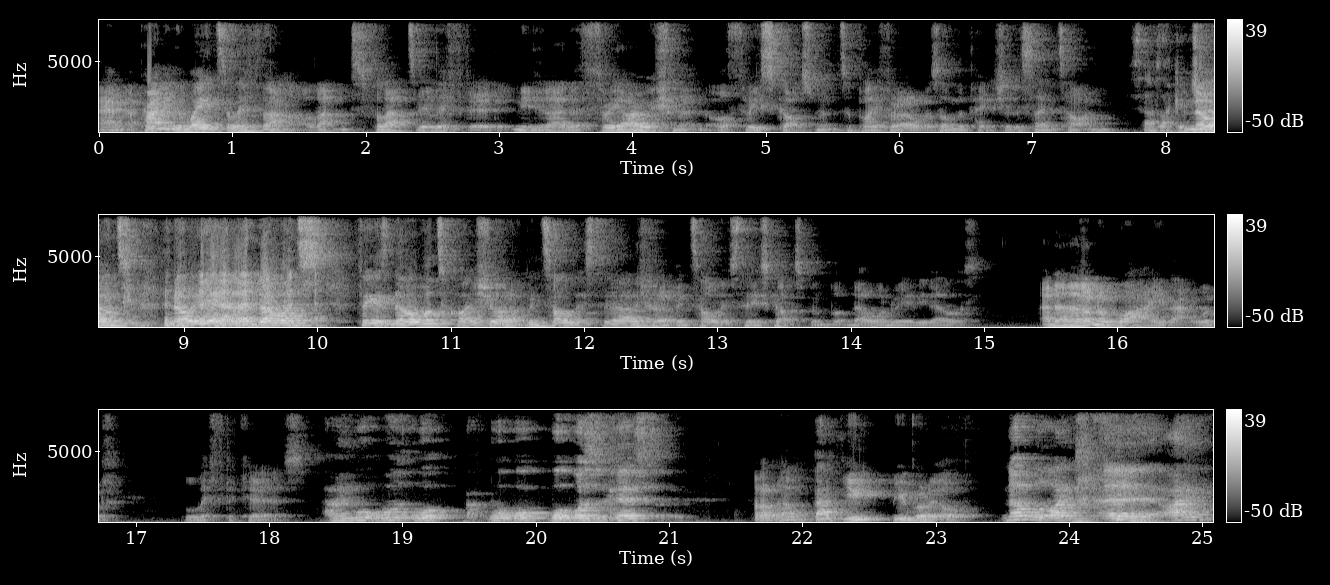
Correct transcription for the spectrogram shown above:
Um, apparently, the way to lift that, or that for that to be lifted, needed either three Irishmen or three Scotsmen to play for Rovers on the pitch at the same time. Sounds like a No joke. one's no yeah no, no one's thing is no one's quite sure. I've been told it's three Irishmen. I've been told it's three Scotsmen, but no one really knows. And I don't know why that would lift a curse. I mean, what, what, what, what, what, what was the curse? Though? I don't know. Bad- You you brought it up. No, well, like uh, I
